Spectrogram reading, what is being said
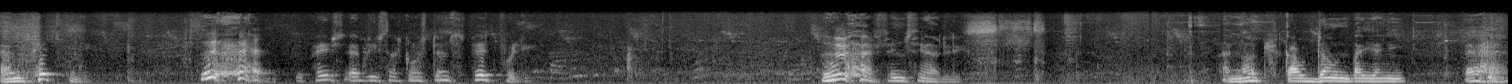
and faithfully. to face every circumstance faithfully. Sincerely. And not cowed down by any uh,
